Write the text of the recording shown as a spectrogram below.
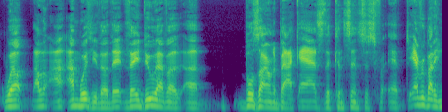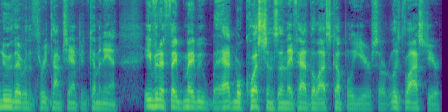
Well, I, I, I'm with you though. They they do have a, a bullseye on the back as the consensus. Eh, everybody knew they were the three time champion coming in, even if they maybe had more questions than they've had the last couple of years, or at least last year.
